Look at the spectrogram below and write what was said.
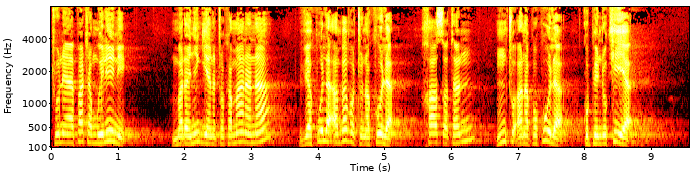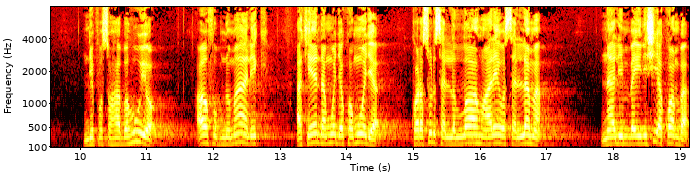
tunayapata mwilini mara nyingi yanatokamana na vyakula ambavyo tunakula hasatan mtu anapokula kupindukia. Ndipo sahaba huyo Auf ibn Malik akienda moja kwa moja kwa Rasul sallallahu alaihi wasallama na alimbainishia kwamba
